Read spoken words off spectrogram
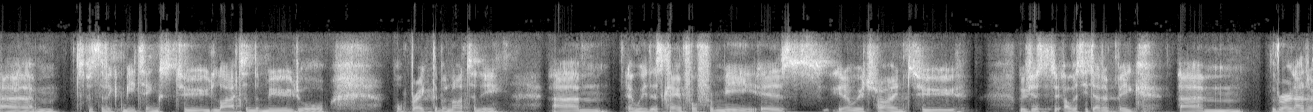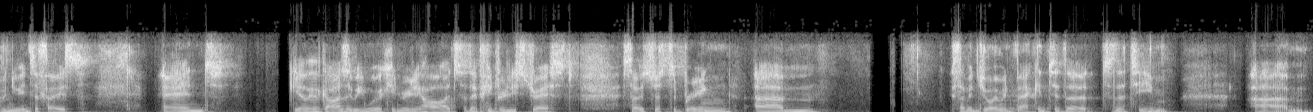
um, specific meetings to lighten the mood or or break the monotony. Um, and where this came from for me is, you know, we're trying to, we've just obviously done a big um, rollout of a new interface, and you know, the guys have been working really hard, so they've been really stressed. So it's just to bring um, some enjoyment back into the to the team. Um,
